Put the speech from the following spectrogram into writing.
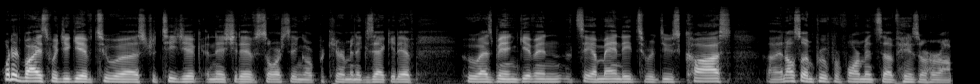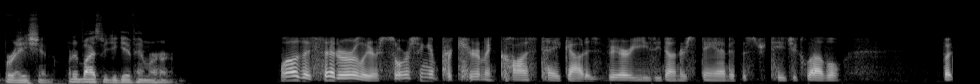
What advice would you give to a strategic initiative sourcing or procurement executive who has been given, let's say, a mandate to reduce costs uh, and also improve performance of his or her operation? What advice would you give him or her? Well, as I said earlier, sourcing and procurement cost takeout is very easy to understand at the strategic level but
